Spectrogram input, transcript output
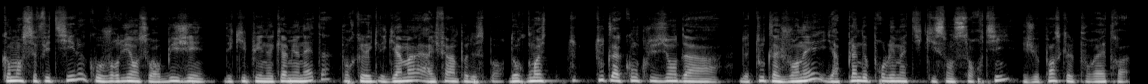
Comment se fait-il qu'aujourd'hui, on soit obligé d'équiper une camionnette pour que les, gamins aillent faire un peu de sport? Donc moi, toute la conclusion de toute la journée, il y a plein de problématiques qui sont sorties. Et je pense qu'elles pourraient être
